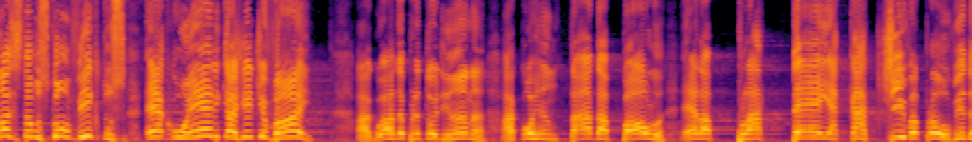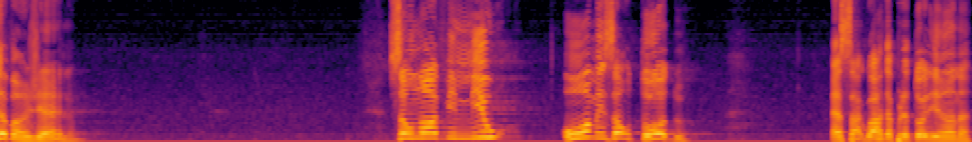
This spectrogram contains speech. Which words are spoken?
Nós estamos convictos, é com Ele que a gente vai. A guarda pretoriana, acorrentada a Paulo, era plateia cativa para ouvir o Evangelho. São nove mil homens ao todo essa guarda pretoriana,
